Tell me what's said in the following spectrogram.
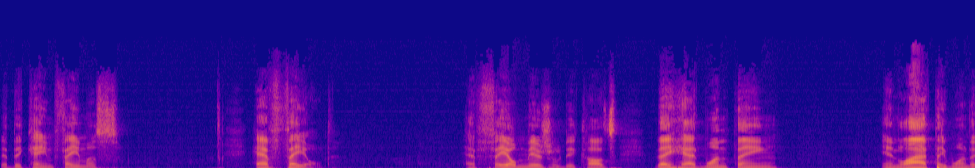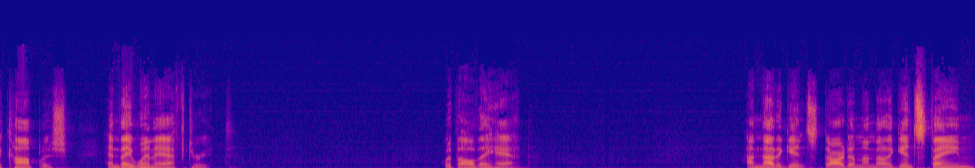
that became famous, have failed. Have failed miserably because they had one thing in life they wanted to accomplish and they went after it with all they had. I'm not against stardom, I'm not against fame.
